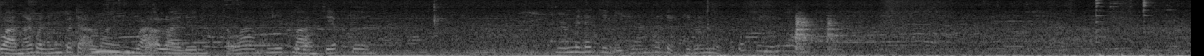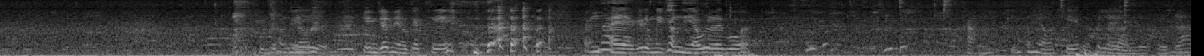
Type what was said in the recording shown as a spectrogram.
หวานน้อยกว่านี้มันก็จะอร่อยหวาน ก็อร่อยดีนะแต่ว่านี่หวานเจี๊ยบเกินนั้นไม่ได้กินอีกนะถ้าเด็กกินไม่หมดกินข้าวเหนียว กินข้าวเหนียวกับเค้กข้างในอะก็ยังมีข้าวเหนียวอยู่เลยบัว ขังกินข้าวเหนียวกับเค้กอะเป็นไรอร่อยลูกลูกเล่า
